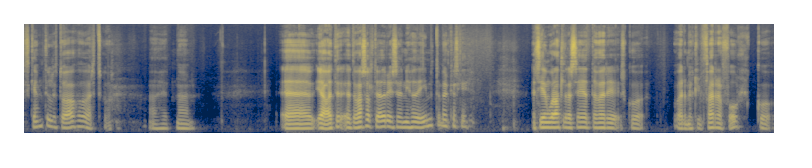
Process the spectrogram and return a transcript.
skemmtilegt og áhugavert sko. Að hérna uh, já, þetta, þetta var svolítið öðru en ég hafði ímyndað mér kannski. En síðan voru allir að segja að þetta veri sko, veri miklu færra fólk og,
